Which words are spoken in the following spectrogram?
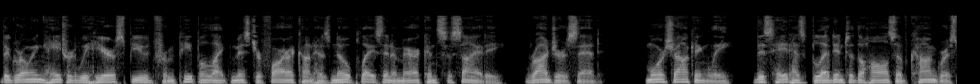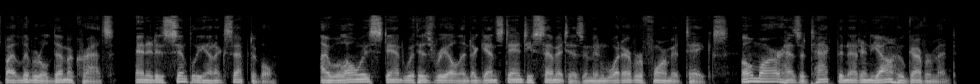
The growing hatred we hear spewed from people like Mr. Farrakhan has no place in American society, Rogers said. More shockingly, this hate has bled into the halls of Congress by liberal Democrats, and it is simply unacceptable. I will always stand with Israel and against anti-Semitism in whatever form it takes. Omar has attacked the Netanyahu government,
